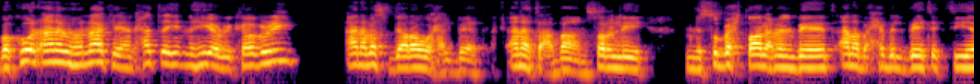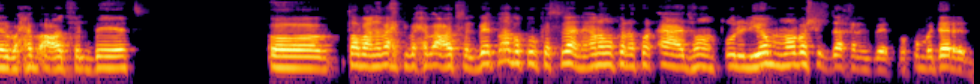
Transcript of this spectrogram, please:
بكون أنا من هناك يعني حتى إن هي recovery أنا بس بدي أروح البيت. أنا تعبان. صار لي من الصبح طالع من البيت أنا بحب البيت كثير بحب أقعد في البيت. طبعا لما بحكي بحب أقعد في البيت ما بكون كسلان يعني أنا ممكن أكون قاعد هون طول اليوم وما بشوف داخل البيت بكون بدرب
